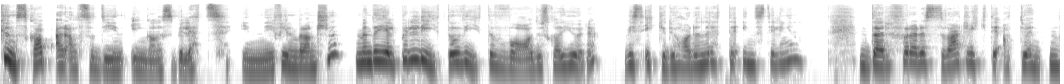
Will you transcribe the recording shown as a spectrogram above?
kunnskap er altså din inngangsbillett inn i filmbransjen, men det hjelper lite å vite hva du skal gjøre hvis ikke du har den rette innstillingen. Derfor er det svært viktig at du enten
